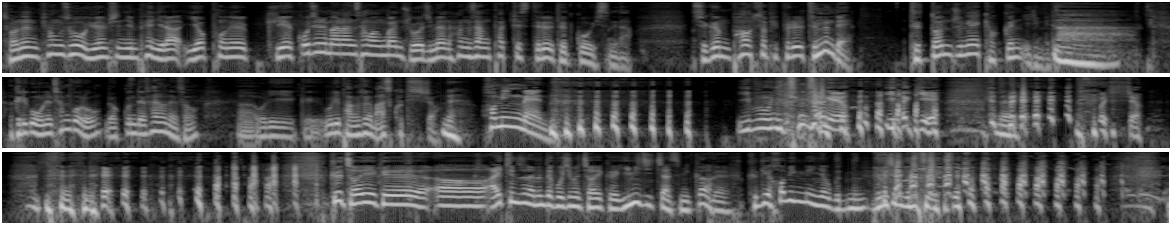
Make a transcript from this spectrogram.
저는 평소 UMC님 팬이라 이어폰을 귀에 꽂을 만한 상황만 주어지면 항상 팟캐스트를 듣고 있습니다. 지금 파우처 피플을 듣는데 듣던 중에 겪은 일입니다. 아. 그리고 오늘 참고로 몇 군데 사연에서 아, 우리 그 우리 방송의 마스코트시죠. 네. 허밍맨 이분이 등장해요 이야기에 네. 보시죠. 그 저희 그 어, iTunes 나는데 보시면 저희 그 이미지 있지 않습니까? 네. 그게 허밍맨이냐고 묻는 물으시는 분들이 있어요.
